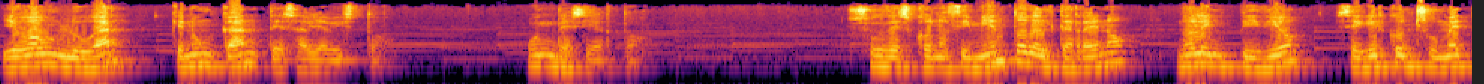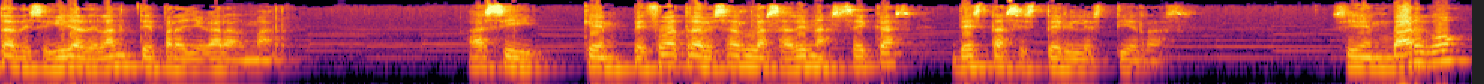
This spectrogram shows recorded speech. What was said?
llegó a un lugar que nunca antes había visto, un desierto. Su desconocimiento del terreno no le impidió seguir con su meta de seguir adelante para llegar al mar. Así que empezó a atravesar las arenas secas de estas estériles tierras. Sin embargo,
